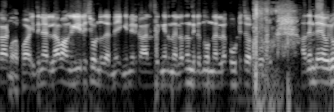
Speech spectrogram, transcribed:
കാണുന്നു അപ്പൊ ഇതിനെല്ലാം അംഗീകരിച്ചുകൊണ്ട് തന്നെ ഇങ്ങനെ ഒരു കാലത്ത് ഇങ്ങനെ നിലനിന്നിരുന്നു എന്നെല്ലാം കൂട്ടിച്ചേർത്തുകൊണ്ടു അതിന്റെ ഒരു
